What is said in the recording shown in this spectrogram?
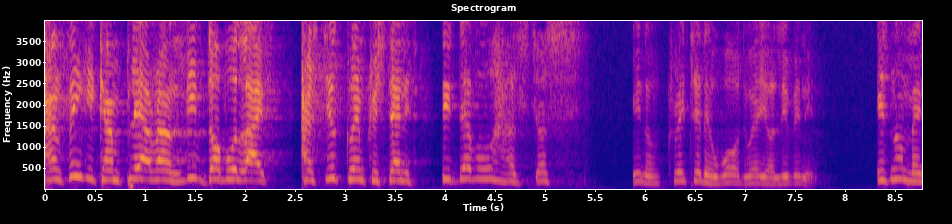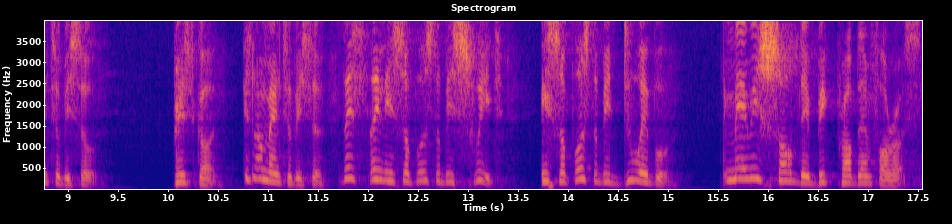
and think he can play around, live double life, and still claim Christianity. The devil has just, you know, created a world where you're living in. It's not meant to be so. Praise God. It's not meant to be so. This thing is supposed to be sweet. It's supposed to be doable. Mary solved a big problem for us.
